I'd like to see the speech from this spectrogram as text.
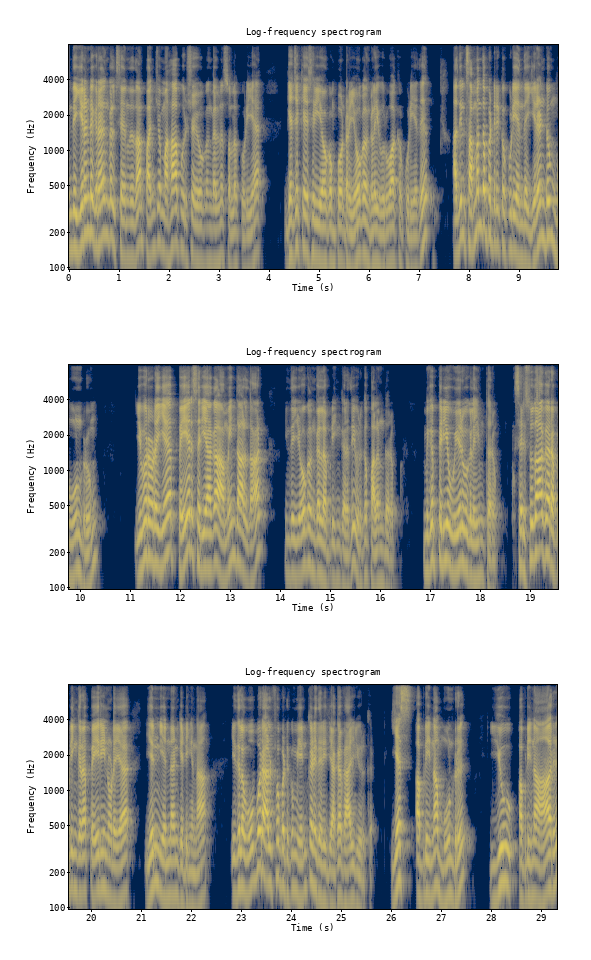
இந்த இரண்டு கிரகங்கள் சேர்ந்து தான் பஞ்ச மகாபுருஷ யோகங்கள்னு சொல்லக்கூடிய கஜகேசரி யோகம் போன்ற யோகங்களை உருவாக்கக்கூடியது. அதில் சம்பந்தப்பட்டிருக்கக்கூடிய இந்த இரண்டும் மூன்றும் இவருடைய பெயர் சரியாக அமைந்தால்தான் இந்த யோகங்கள் அப்படிங்கிறது இவருக்கு பலன் தரும். மிகப்பெரிய உயர்வுகளையும் தரும். சரி சுதாகர் அப்படிங்கிற பெயரினுடைய எண் என்னன்னு கேட்டிங்கன்னா இதில் ஒவ்வொரு அல்பபெட்டுக்கும் எண்கணித ரீதியாக வேல்யூ இருக்குது எஸ் அப்படின்னா மூன்று யூ அப்படின்னா ஆறு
